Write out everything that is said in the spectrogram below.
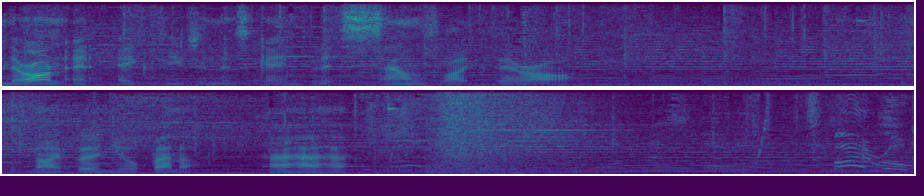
Mean, there aren't egg thieves in this game, but it sounds like there are. Can I burn your banner? Ha ha ha. Spyro,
